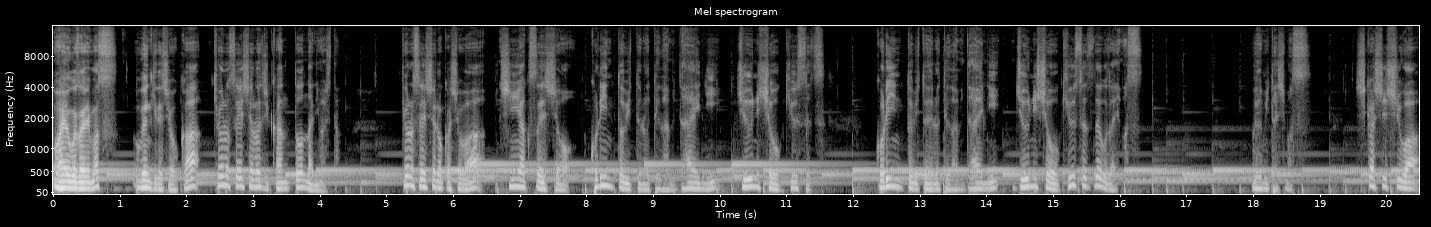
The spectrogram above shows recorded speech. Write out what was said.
おはようございます。お元気でしょうか？今日の聖書の時間となりました。今日の聖書の箇所は、新約聖書、コリント人の手紙第2、12章9節コリント人への手紙第2、12章9節でございます。お読みいたします。しかし主は、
